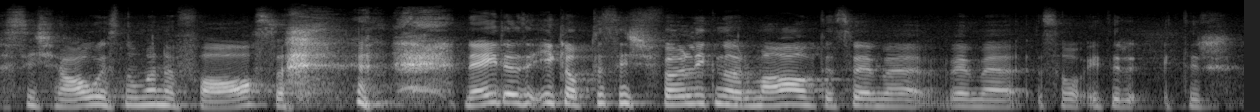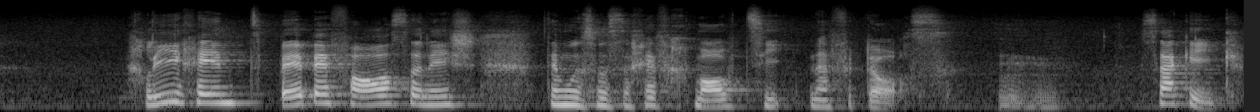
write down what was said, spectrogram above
Es ist alles nur eine Phase. Nein, das, ich glaube, das ist völlig normal, dass wenn man, wenn man so in der, in der Kleinkind-, Babyphase ist, dann muss man sich einfach mal Zeit nehmen für das. Mhm. Sage ich.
